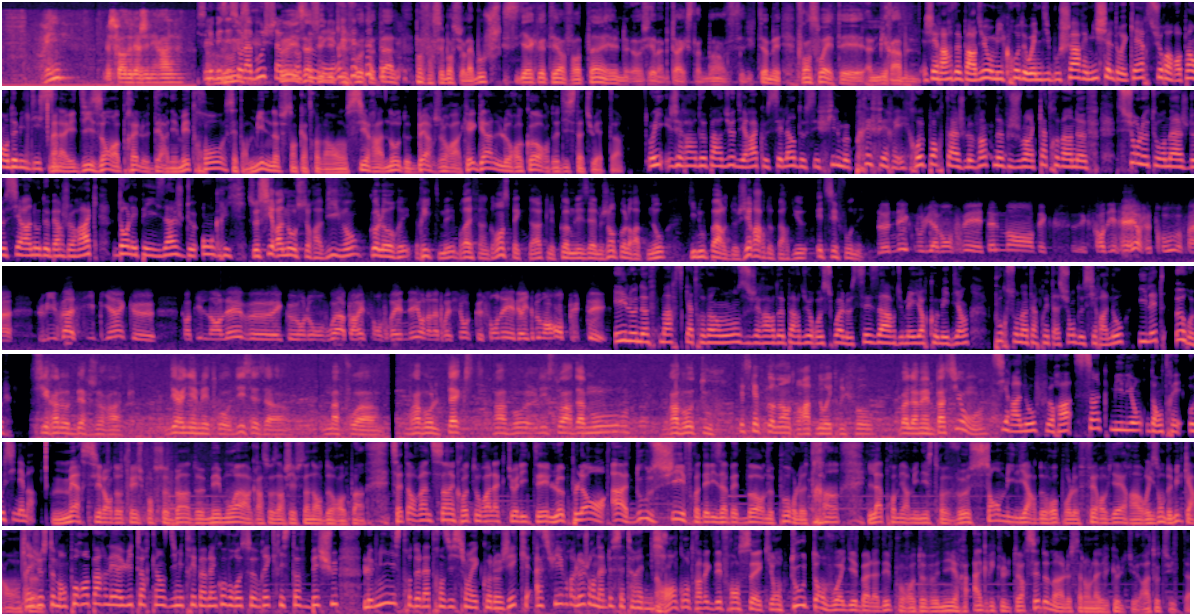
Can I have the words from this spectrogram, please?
Oui, le soir de la générale. Le baiser sur la bouche, ça Oui, vous ça c'est du hein. truffaut total. Pas forcément sur la bouche. Il y a un côté enfantin et aussi en même temps extrêmement séducteur, mais François était admirable. Gérard Depardieu au micro de Wendy Bouchard et Michel Drucker sur Europe 1 en 2010. Voilà, et dix ans après le dernier métro, c'est en 1991, Cyrano de Bergerac égale le record de 10 statuettes. Oui, Gérard Depardieu dira que c'est l'un de ses films préférés. Reportage le 29 juin 89 sur le tournage de Cyrano de Bergerac dans les paysages de Hongrie. Ce Cyrano sera vivant, coloré, rythmé, bref, un grand spectacle comme les aime Jean-Paul Rapneau qui nous parle de Gérard Depardieu et de ses faux nez. Le nez que nous lui avons fait est tellement extraordinaire, je trouve. Enfin, lui va si bien que quand il l'enlève euh, et qu'on voit apparaître son vrai nez, on a l'impression que son nez est véritablement amputé. Et le 9 mars 91, Gérard Depardieu reçoit le César du meilleur comédien pour son interprétation de Cyrano. Il est heureux. Cyrano de Bergerac, dernier métro, 10 César. Ma foi, bravo le texte, bravo l'histoire d'amour, bravo tout. Qu'est-ce qu'il y a de commun entre Rapneau et Truffaut? Bah, la même passion. Hein. Cyrano fera 5 millions d'entrées au cinéma. Merci Lord d'Autriche pour ce bain de mémoire grâce aux archives sonores d'Europe 1. 7h25, retour à l'actualité. Le plan à 12 chiffres d'Elisabeth Borne pour le train. La Première ministre veut 100 milliards d'euros pour le ferroviaire à horizon 2040. Et justement, pour en parler à 8h15, Dimitri Pavlenko, vous recevrez Christophe Béchu, le ministre de la Transition écologique. À suivre le journal de 7h30. Rencontre avec des Français qui ont tout envoyé balader pour devenir agriculteur. C'est demain le salon de l'agriculture. À tout de suite.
